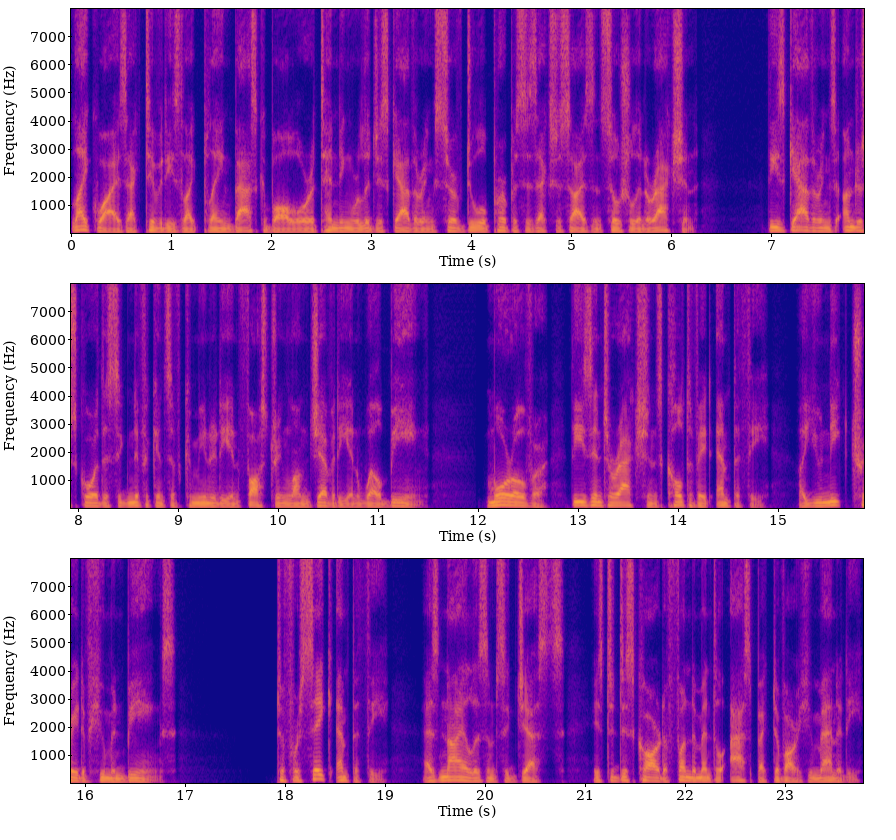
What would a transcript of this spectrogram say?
Likewise, activities like playing basketball or attending religious gatherings serve dual purposes exercise and social interaction. These gatherings underscore the significance of community in fostering longevity and well-being. Moreover, these interactions cultivate empathy, a unique trait of human beings. To forsake empathy, as nihilism suggests, is to discard a fundamental aspect of our humanity,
